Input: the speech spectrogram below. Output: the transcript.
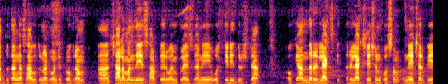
అద్భుతంగా సాగుతున్నటువంటి ప్రోగ్రామ్. చాలామంది సాఫ్ట్వేర్ ఎంప్లాయీస్ కానీ ఒత్తిడి దృష్ట్యా ఓకే అందరు రిలాక్స్ రిలాక్సేషన్ కోసం నేచర్కి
